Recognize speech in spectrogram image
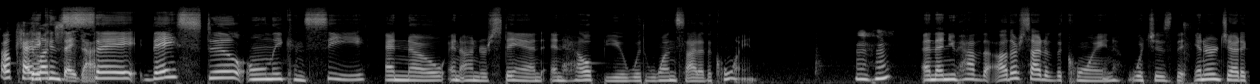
Okay, they let's can say that. Say they still only can see and know and understand and help you with one side of the coin. Mm-hmm. And then you have the other side of the coin, which is the energetic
